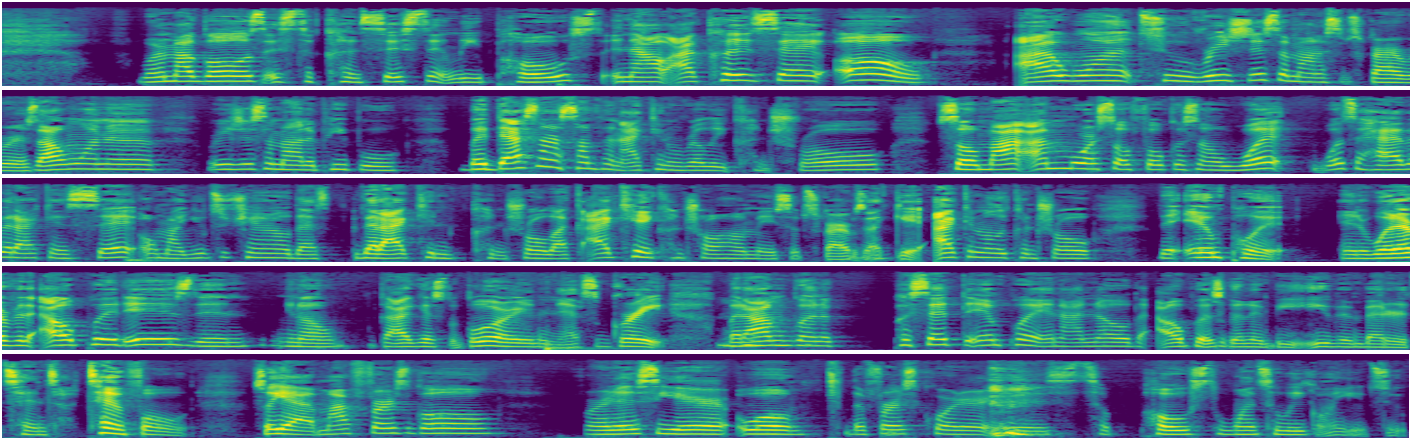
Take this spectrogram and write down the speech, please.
one of my goals is to consistently post. And now I could say, oh, I want to reach this amount of subscribers. I want to reach this amount of people. But that's not something I can really control. So my I'm more so focused on what what's a habit I can set on my YouTube channel that's that I can control. Like I can't control how many subscribers I get. I can only control the input. And whatever the output is, then, you know, God gets the glory and that's great. But I'm mm-hmm. gonna set the input and I know the output is gonna be even better ten tenfold. So yeah, my first goal for this year, well, the first quarter is to post once a week on YouTube.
